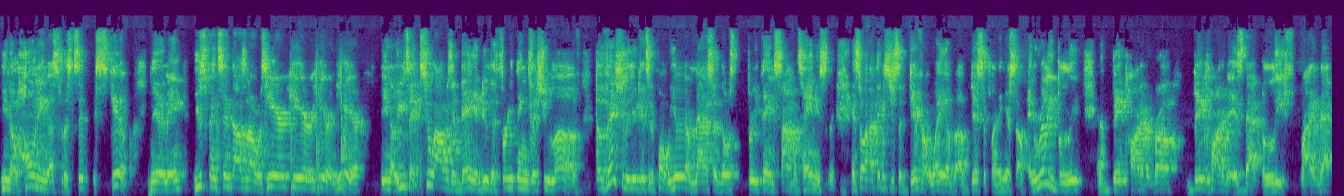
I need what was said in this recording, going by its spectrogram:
you know, honing a specific skill? You know what I mean? You spend 10,000 hours here, here, here, and here you know, you take two hours a day and do the three things that you love, eventually you get to the point where you're a master of those three things simultaneously. And so I think it's just a different way of, of disciplining yourself and really believe. And a big part of it, bro, big part of it is that belief, right? That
